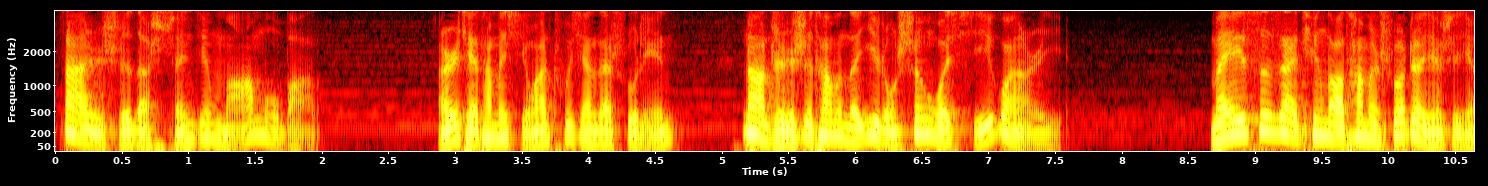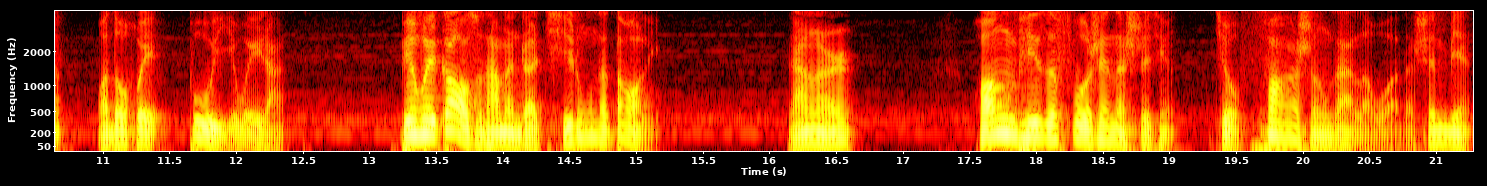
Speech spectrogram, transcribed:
暂时的神经麻木罢了。而且他们喜欢出现在树林，那只是他们的一种生活习惯而已。每次在听到他们说这些事情，我都会不以为然，并会告诉他们这其中的道理。然而，黄皮子附身的事情就发生在了我的身边。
